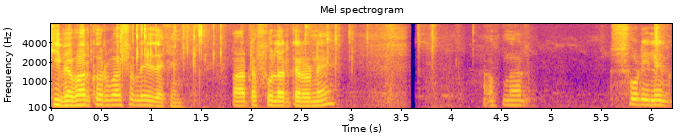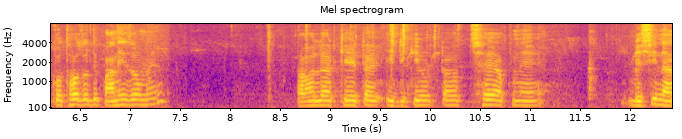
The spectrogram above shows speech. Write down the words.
কি ব্যবহার করব আসলে দেখেন, পাটা ফোলার কারণে। আপনার শরীরের কোথাও যদি পানি জমে, তাহলে আর কি এটা ইডিকিউরটা হচ্ছে আপনি বেশি না,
